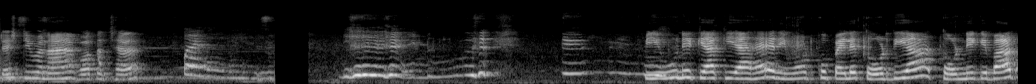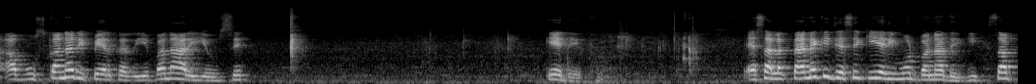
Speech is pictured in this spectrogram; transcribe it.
टेस्टी बना है बहुत अच्छा है। पीहू ने क्या किया है रिमोट को पहले तोड़ दिया तोड़ने के बाद अब उसका ना रिपेयर कर रही है बना रही है उसे। ये देखो। ऐसा लगता है ना कि जैसे कि ये रिमोट बना देगी। सब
